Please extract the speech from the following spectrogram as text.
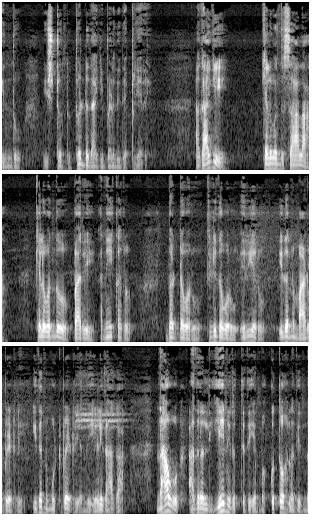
ಇಂದು ಇಷ್ಟೊಂದು ದೊಡ್ಡದಾಗಿ ಬೆಳೆದಿದೆ ಪ್ರಿಯರೇ. ಹಾಗಾಗಿ ಕೆಲವೊಂದು ಸಾಲ, ಕೆಲವೊಂದು ಬಾರಿ ಅನೇಕರು ದೊಡ್ಡವರು, ತಿಳಿದವರು, ಹಿರಿಯರು ಇದನ್ನು ಮಾಡಬೇಡ್ರಿ, ಇದನ್ನು ಮುಟ್ಟಬೇಡ್ರಿ ಎಂದು ಹೇಳಿದಾಗ ನಾವು ಅದರಲ್ಲಿ ಏನಿರುತ್ತದೆ ಎಂಬ ಕುತೂಹಲದಿಂದ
